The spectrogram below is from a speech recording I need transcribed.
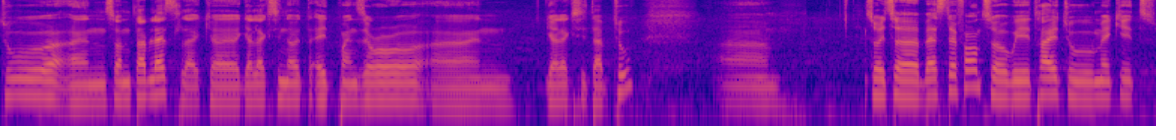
2, and some tablets like uh, Galaxy Note 8.0 and Galaxy Tab 2. Um, so it's a best effort. So we try to make it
